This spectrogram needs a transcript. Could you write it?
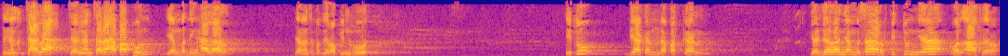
dengan cara dengan cara apa pun yang penting halal, jangan seperti Robin Hood. Itu dia akan mendapatkan ganjaran yang besar di dunia wal akhirah.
